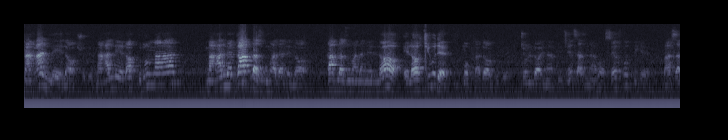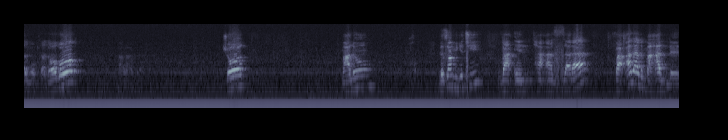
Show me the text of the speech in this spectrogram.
محل اله شده محل اله کدوم محل؟ محل قبل از اومدن اله قبل از اومدن اله اله چی بوده؟ مبتدا بوده. چون لای نفی جنس از نواسخ بود دیگه. بر سر مبتدا و خبر شد؟ معلوم؟ خب. لذا میگه چی؟ و ان تعذره فعل المحل.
